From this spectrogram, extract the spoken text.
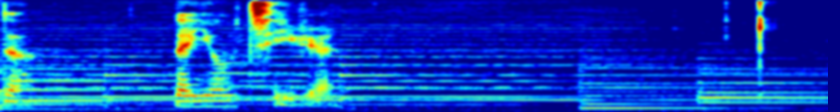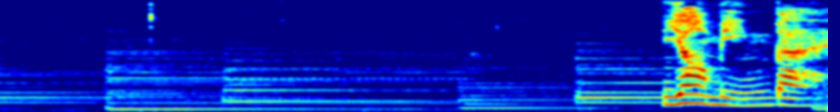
的，能有几人？你要明白，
